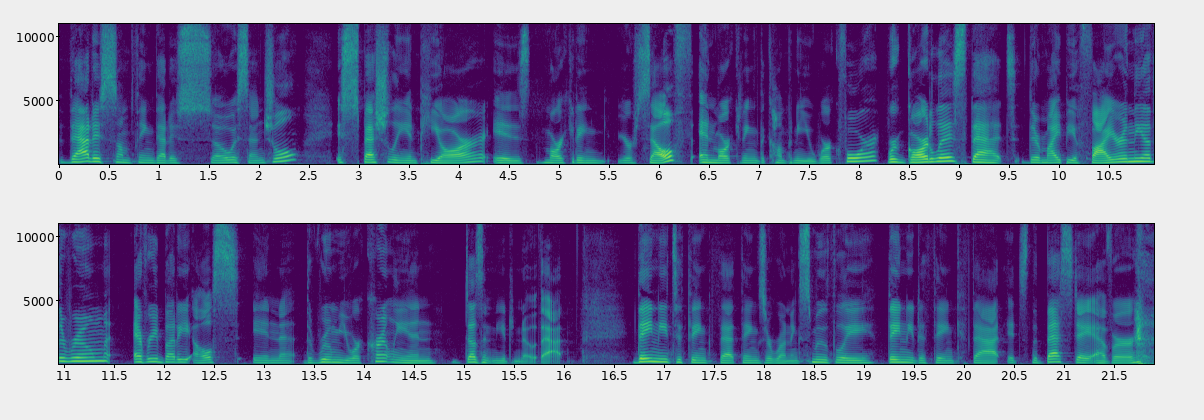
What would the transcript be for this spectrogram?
that is something that is so essential especially in PR is marketing yourself and marketing the company you work for regardless that there might be a fire in the other room everybody else in the room you are currently in doesn't need to know that they need to think that things are running smoothly. They need to think that it's the best day ever.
